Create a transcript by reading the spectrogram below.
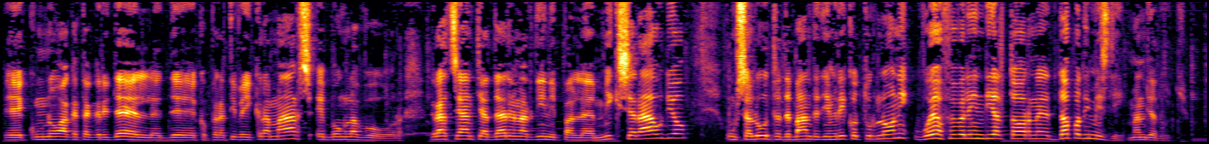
eh, con noi Agata Gridel de Cooperativa Icramars e buon lavoro. Grazie anche a Dario Nardini per il mixer audio. Un saluto da bande di Enrico Turloni. Voi a Fevelin di al torne dopo di misdì. Mandi a tutti.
